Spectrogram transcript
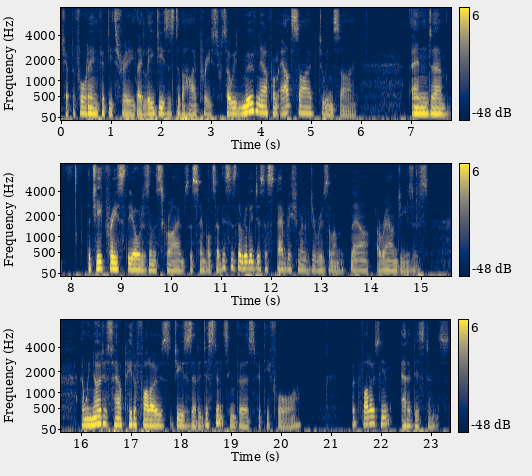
chapter 14, 53, they lead Jesus to the high priest. So we move now from outside to inside. And um, the chief priests, the elders, and the scribes assembled. So this is the religious establishment of Jerusalem now around Jesus. And we notice how Peter follows Jesus at a distance in verse 54, but follows him at a distance.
